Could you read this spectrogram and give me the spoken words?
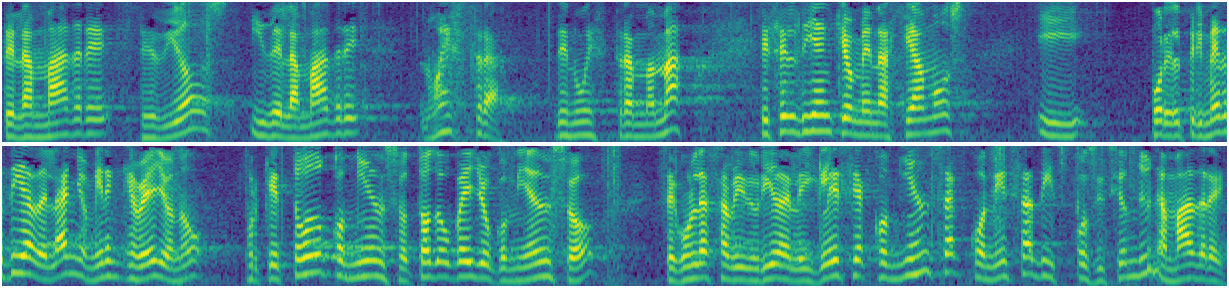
de la madre de Dios y de la madre nuestra, de nuestra mamá. Es el día en que homenajeamos y por el primer día del año. Miren qué bello, ¿no? Porque todo comienzo, todo bello comienzo, según la sabiduría de la iglesia, comienza con esa disposición de una madre,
